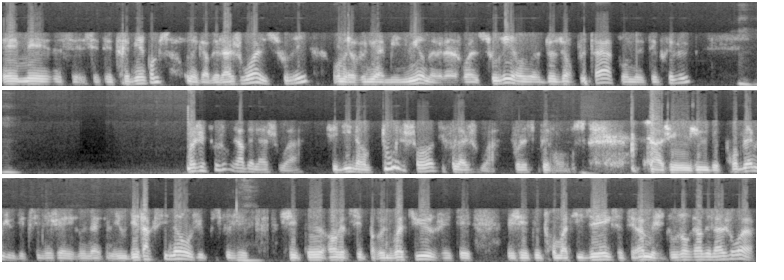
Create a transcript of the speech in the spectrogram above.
Et, mais c'était très bien comme ça. On a gardé la joie le sourire. On est revenu à minuit, on avait la joie le sourire, euh, deux heures plus tard qu'on était prévu. Moi, j'ai toujours gardé la joie. J'ai dit, dans toutes les choses, il faut la joie, il faut l'espérance. Ça, j'ai eu des problèmes, j'ai eu des accidents, puisque j'ai été renversé par une voiture, j'ai été, été traumatisé, etc. Mais j'ai toujours gardé la joie.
